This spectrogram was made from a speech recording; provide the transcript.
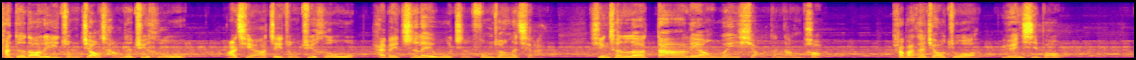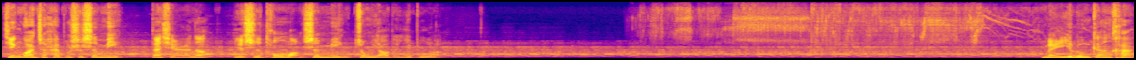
他得到了一种较长的聚合物，而且啊，这种聚合物还被脂类物质封装了起来，形成了大量微小的囊泡。他把它叫做原细胞。尽管这还不是生命，但显然呢，也是通往生命重要的一步了。每一轮干旱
